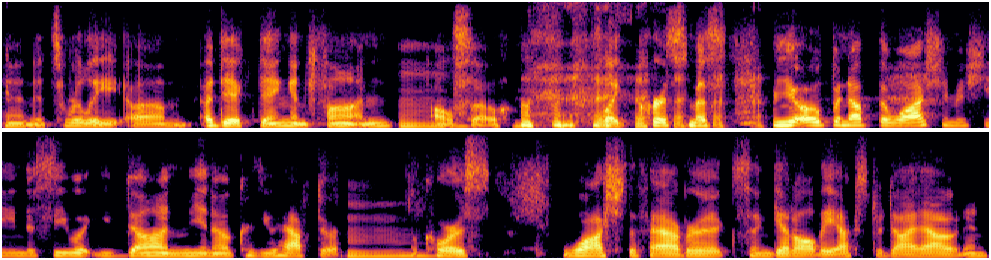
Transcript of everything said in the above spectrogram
and it's really um, addicting and fun mm. also like christmas when you open up the washing machine to see what you've done you know because you have to mm. of course wash the fabrics and get all the extra dye out and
